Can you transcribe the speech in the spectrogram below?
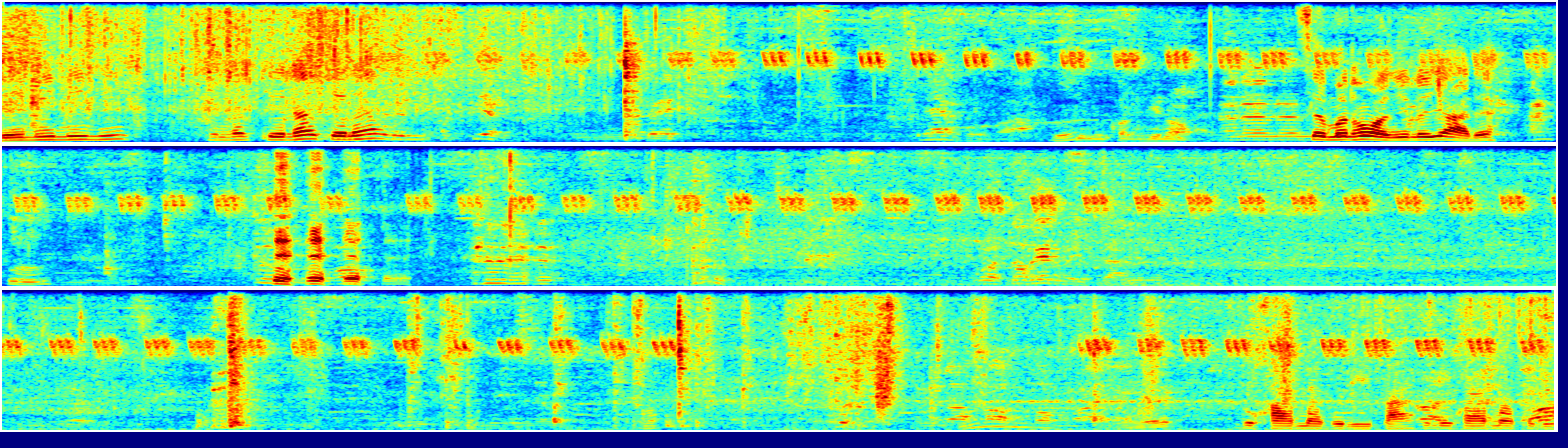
นี่นี่นี่นี่เห็นแล้วเจอแล้วเจอแล้วชิมก่อนพี่น้องเสื้อ มันห่ออยู่ระยะเด้ลูกค้ามาพอดีป้าลูกค้ามาพอดี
